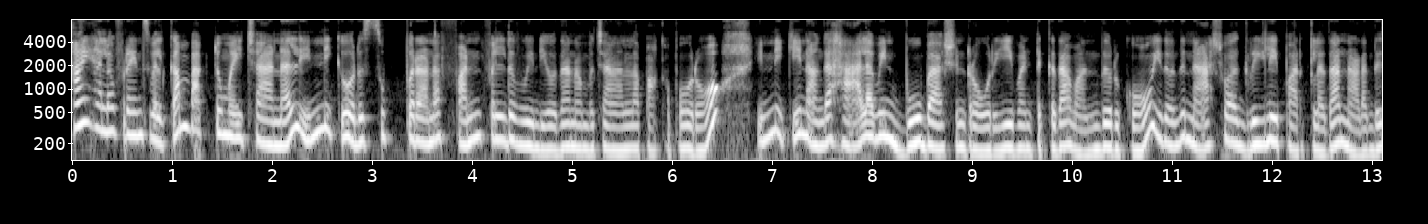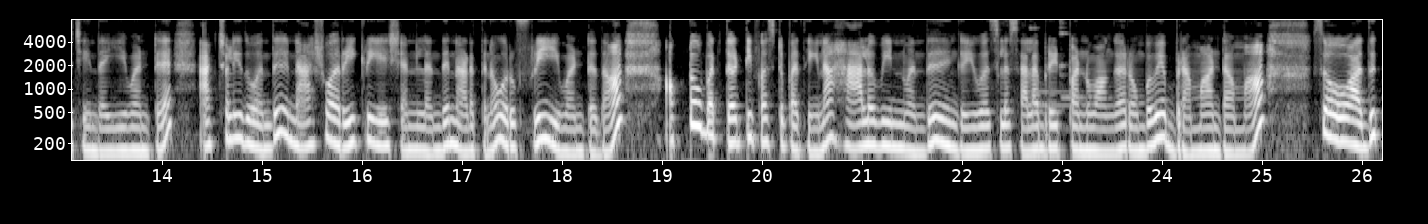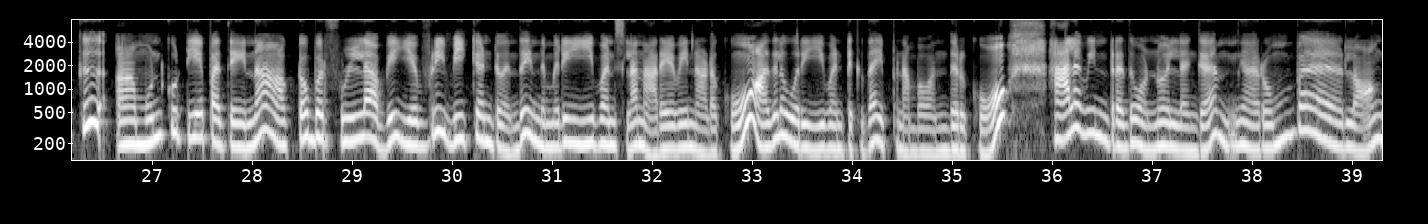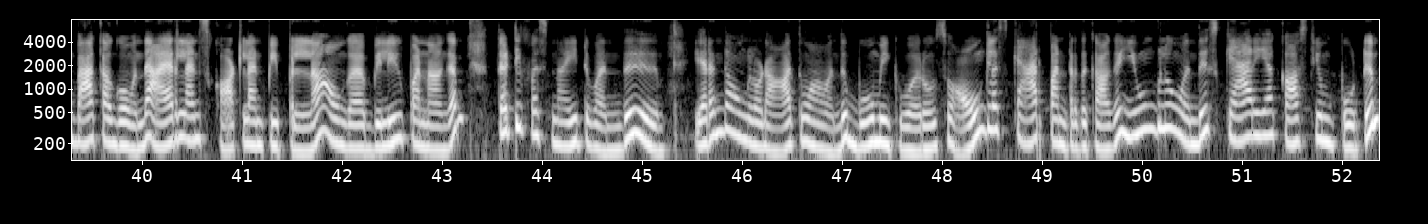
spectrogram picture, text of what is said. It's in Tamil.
Hi hello friends welcome back to my channel இன்றைக்கி ஒரு சூப்பரான ஃபன் ஃபில்டு வீடியோ தான் நம்ம சேனலில் பார்க்க போகிறோம் இன்றைக்கி நாங்கள் ஹாலவின் பூ பேஷன்ற ஒரு ஈவெண்ட்டுக்கு தான் வந்திருக்கோம். இது வந்து நேஷ்வா க்ரீலி பார்க்கில் தான் நடந்துச்சு இந்த ஈவெண்ட்டு ஆக்சுவலி இது வந்து நேஷ்வா ரீக்ரியேஷன்லேருந்து நடத்தின ஒரு ஃப்ரீ ஈவெண்ட்டு தான். அக்டோபர் தேர்ட்டி ஃபஸ்ட்டு பார்த்தீங்கன்னா ஹாலோவின் வந்து இங்கே யூஎஸில் செலப்ரேட் பண்ணுவாங்க. ரொம்பவே பிரம்மாண்டமாக ஸோ அதுக்கு முன்கூட்டியே பார்த்தீங்கன்னா அக்டோபர் ஃபுல்லாகவே எவ்ரி வீக்கெண்ட் வந்து இந்த மாதிரி ஈவெண்ட்ஸ்லாம் நிறையவே நடக்கும். அதில் ஒரு ஈவெண்ட்டுக்கு தான் இப்போ நம்ம வந்திருக்கோம். ஹாலோவின்றது ஒன்றும் இல்லைங்க. ரொம்ப லாங் பேக் ஆகும். வந்து அயர்லாண்ட் ஸ்காட்லாண்ட் பீப்புளெலாம் அவங்க பிலீவ் பண்ணாங்க. தேர்ட்டி ஃபஸ்ட் நைட்டு வந்து இறந்தவங்களோட ஆத்மா வந்து பூமிக்கு வரும். ஸோ அவங்கள ஸ்கேர் பண்ணுறதுக்காக இவங்களும் வந்து ஸ்கேரியாக காஸ்டியூம் போட்டு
